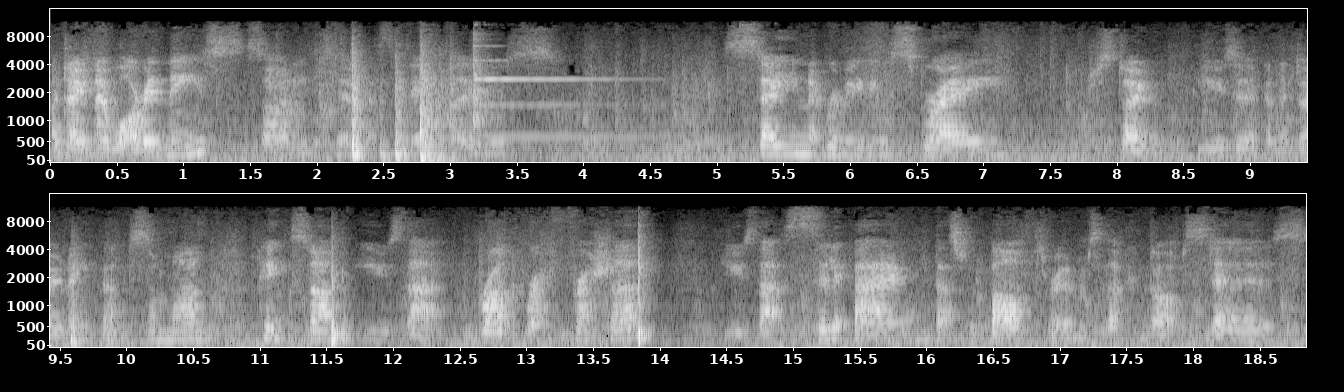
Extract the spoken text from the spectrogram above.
I don't know what are in these, so I need to investigate those. Stain removing spray, just don't use it, gonna donate that to someone. Pink stuff, use that. Rug refresher, use that. Cillit Bang, that's for the bathroom, so that can go upstairs.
